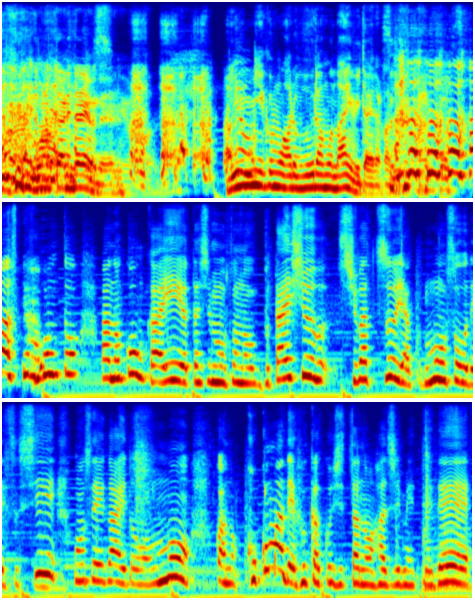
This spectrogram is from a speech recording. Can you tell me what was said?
物足りないよね。ニンニクも油もないみたいな感じ。でも本当あの今回私もその舞台手手話通訳もそうですし音声ガイドもあのここまで深く知ったのは初めてで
